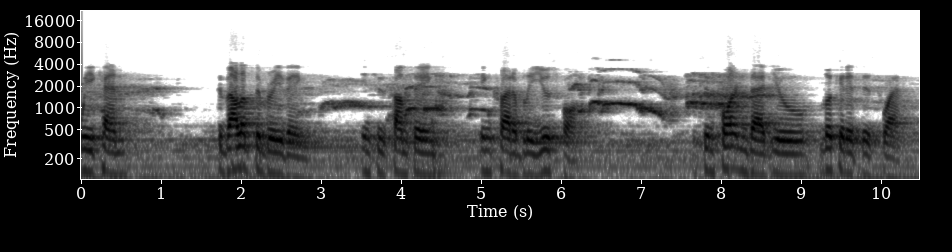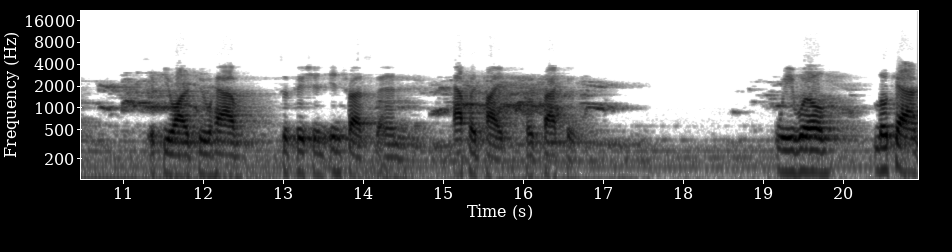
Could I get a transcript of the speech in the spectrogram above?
we can develop the breathing into something incredibly useful. It's important that you look at it this way if you are to have sufficient interest and appetite for practice. We will look at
